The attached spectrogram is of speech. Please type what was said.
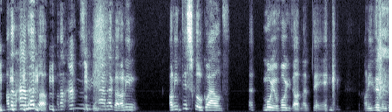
Oedd yn anhygol. Oedd yn absolutely anhygol. O'n i'n... O'n i'n disgwyl gweld mwy o fwydod na deg. O'n i ddim yn,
